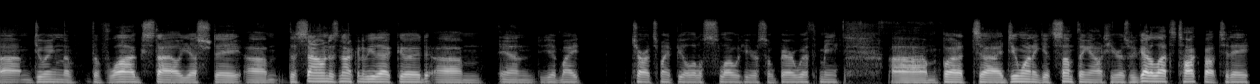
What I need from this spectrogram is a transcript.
um, doing the, the vlog style yesterday. Um, the sound is not going to be that good, um, and you might charts might be a little slow here, so bear with me. Um, but uh, I do want to get something out here, as we've got a lot to talk about today.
